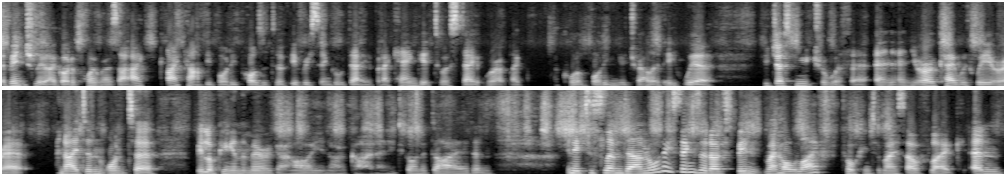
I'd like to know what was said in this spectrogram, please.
eventually, I got a point where I was like, I, I can't be body positive every single day, but I can get to a state where, like, I call it body neutrality, where you're just neutral with it and, and you're okay with where you're at. And I didn't want to be looking in the mirror going, oh, you know, God, I need to go on a diet and you need to slim down. All these things that I've spent my whole life talking to myself like. And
